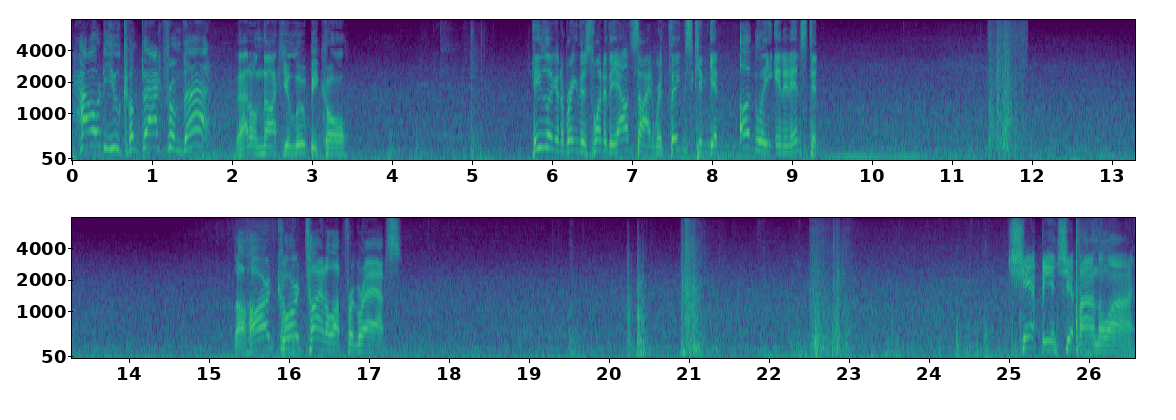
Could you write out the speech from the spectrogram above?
how do you come back from that? That'll knock you loopy, Cole. He's looking to bring this one to the outside where things can get ugly in an instant. The hardcore title up for grabs. Championship on the line.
